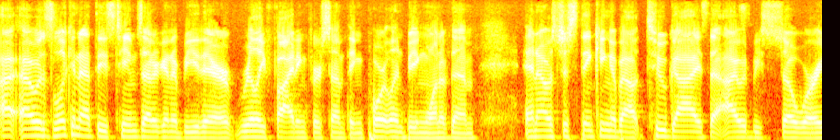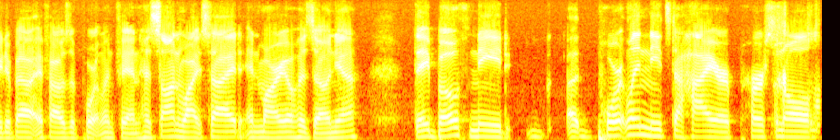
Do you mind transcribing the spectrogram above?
I, I was looking at these teams that are going to be there, really fighting for something. Portland being one of them, and I was just thinking about two guys that I would be so worried about if I was a Portland fan: Hassan Whiteside and Mario Hezonja. They both need. Uh, Portland needs to hire personal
